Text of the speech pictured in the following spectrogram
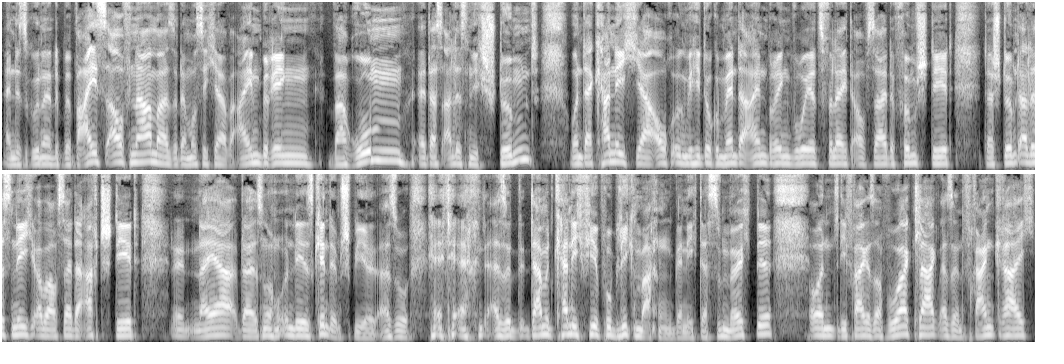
eine sogenannte Beweisaufnahme, also da muss ich ja einbringen, warum äh, das alles nicht stimmt und da kann ich ja auch irgendwelche Dokumente einbringen, wo jetzt vielleicht auf Seite 5 steht, das stimmt alles nicht, aber auf Seite 8 steht, äh, naja, da ist noch ein unleses Kind im Spiel. Also, also damit kann ich viel publik machen, wenn ich das möchte und die Frage ist auch, wo er klagt. Also in Frankreich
